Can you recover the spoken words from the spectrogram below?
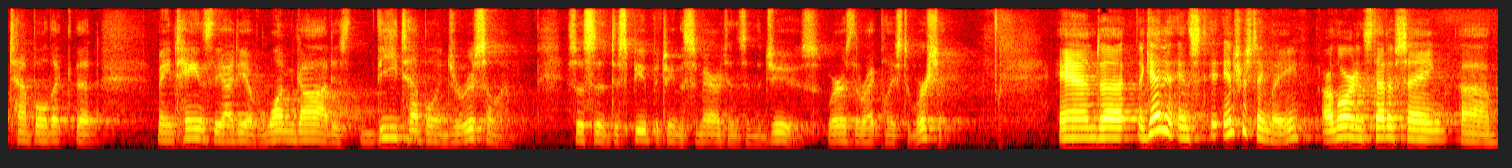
temple that, that maintains the idea of one God is the temple in Jerusalem. So this is a dispute between the Samaritans and the Jews. Where is the right place to worship? And uh, again, interestingly, our Lord, instead of saying, um,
